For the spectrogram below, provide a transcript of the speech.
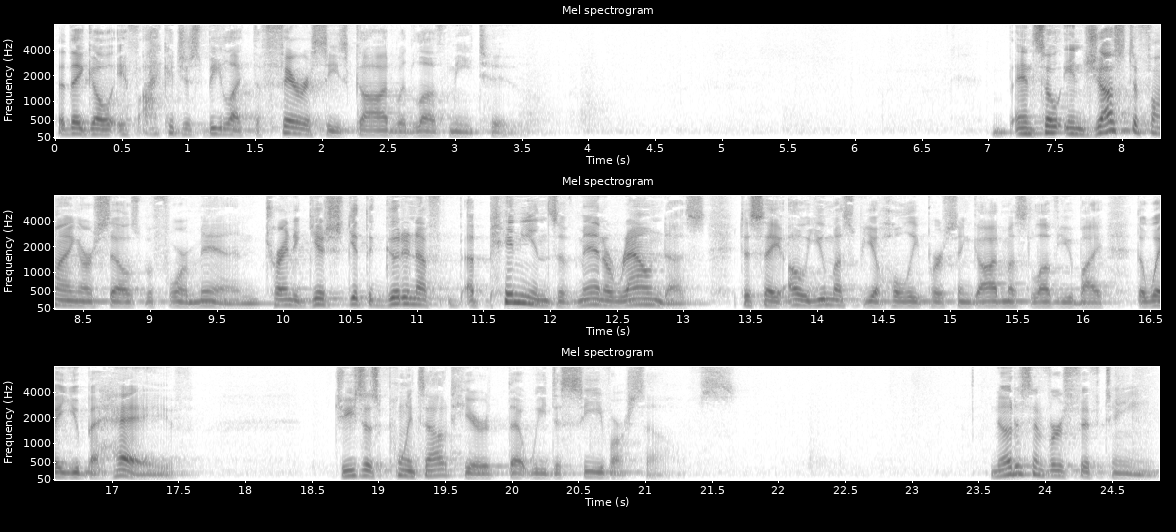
that they go, if I could just be like the Pharisees, God would love me too. And so, in justifying ourselves before men, trying to get, the good enough opinions of men around us to say, oh, you must be a holy person, God must love you by the way you behave, Jesus points out here that we deceive ourselves. Notice in verse 15.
